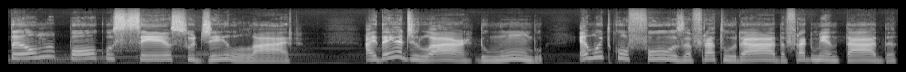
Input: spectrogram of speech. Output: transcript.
tão pouco senso de lar. A ideia de lar do mundo é muito confusa, fraturada, fragmentada,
